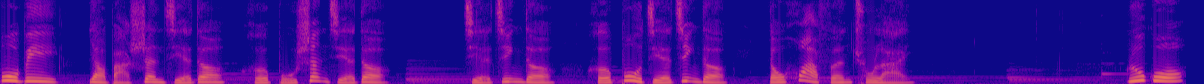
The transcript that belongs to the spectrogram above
务必要把圣洁的和不圣洁的、洁净的和不洁净的都划分出来。如果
